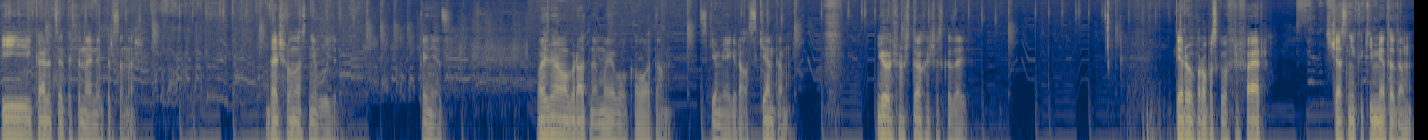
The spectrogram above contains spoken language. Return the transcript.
И кажется, это финальный персонаж. Дальше у нас не будет. Конец. Возьмем обратно моего, кого там, с кем я играл, с Кентом. И, в общем, что я хочу сказать. Первый пропуск во Free Fire сейчас никаким методом,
